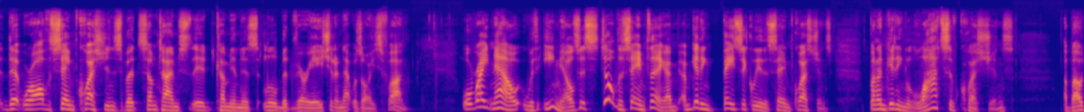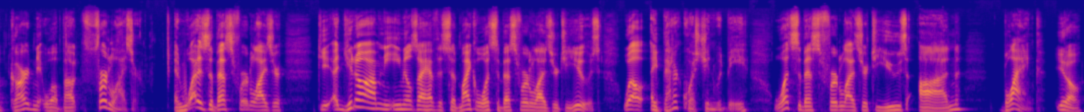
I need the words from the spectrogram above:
that were all the same questions, but sometimes they'd come in as a little bit variation, and that was always fun. Well, right now with emails, it's still the same thing. I'm, I'm getting basically the same questions, but I'm getting lots of questions about garden, well, about fertilizer. And what is the best fertilizer? Do you, uh, do you, know how many emails I have that said, Michael, what's the best fertilizer to use? Well, a better question would be, what's the best fertilizer to use on blank? You know,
